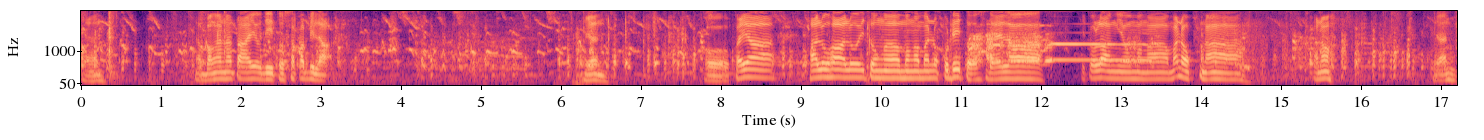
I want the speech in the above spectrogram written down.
Ayan. Nabangan na tayo dito sa kabila. Ayan. Oh, kaya halo-halo itong ah, mga manok ko dito dahil ah, ito lang yung mga manok na ano. Ayan.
